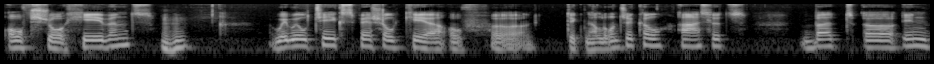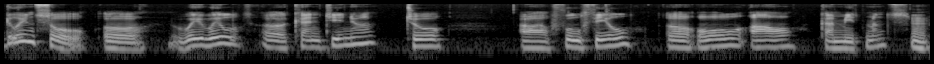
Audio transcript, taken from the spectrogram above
offshore havens. Mm-hmm. We will take special care of uh, technological assets, but in doing so, we will uh, continue to uh, fulfill uh, all our commitments. Mm.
